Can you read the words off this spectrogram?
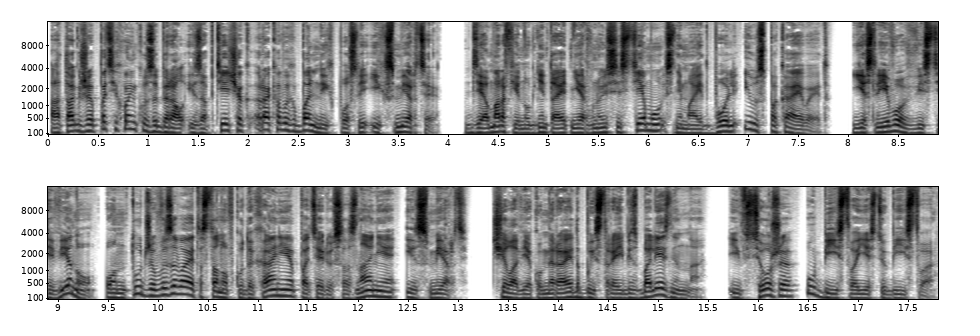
а также потихоньку забирал из аптечек раковых больных после их смерти. Диаморфин угнетает нервную систему, снимает боль и успокаивает. Если его ввести в вену, он тут же вызывает остановку дыхания, потерю сознания и смерть. Человек умирает быстро и безболезненно. И все же убийство есть убийство.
